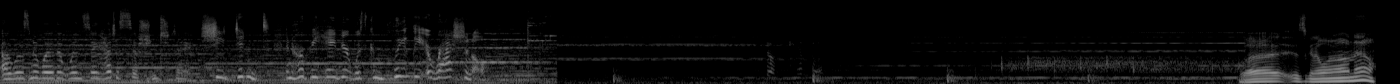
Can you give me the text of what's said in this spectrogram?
I wasn't aware that Wednesday had a session today. She didn't, and her behavior was completely irrational. What is going on now?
